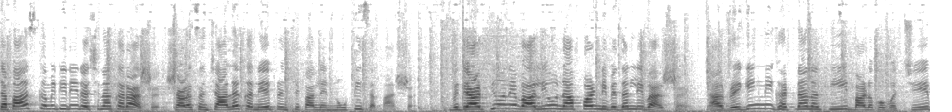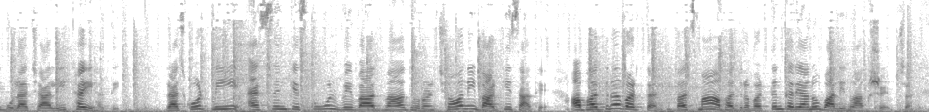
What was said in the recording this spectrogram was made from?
તપાસ કમિટીની રચના કરાશે. શાળા સંચાલક અને પ્રિન્સિપાલને નોટિસ અપાશે. વિદ્યાર્થીઓ અને વાલીઓના પણ નિવેદન લેવાશે. આ રેગિંગની ઘટના નથી, બાળકો વચ્ચે બોલાચાલી થઈ હતી. રાજકોટની એસએન કે સ્કૂલ વિવાદમાં ધોરણ છ ની બાળકી સાથે અભદ્ર વર્તન, બસમાં અભદ્ર વર્તન કર્યાનો વાલીનો આક્ષેપ છે.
